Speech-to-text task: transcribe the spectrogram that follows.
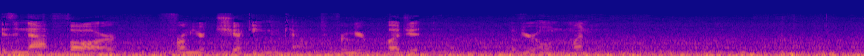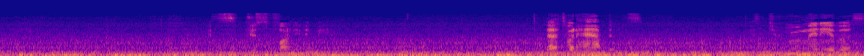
is not far from your checking account, from your budget of your own money. It's just funny to me. That's what happens. Many of us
